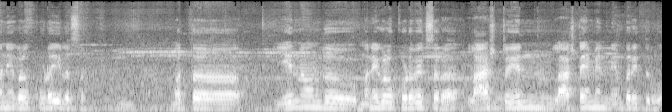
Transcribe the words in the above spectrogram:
ಮನೆಗಳು ಕೂಡ ಇಲ್ಲ ಸರ್. ಮತ್ತು ಏನು ಒಂದು ಮನೆಗಳು ಕೊಡ್ಬೇಕು ಸರ್. ಲಾಸ್ಟ್ ಏನು ಲಾಸ್ಟ್ ಟೈಮ್ ಏನು ಮೆಂಬರ್ ಇದ್ದರು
